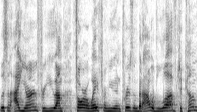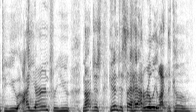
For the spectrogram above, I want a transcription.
Listen, I yearn for you. I'm far away from you in prison, but I would love to come to you. I yearn for you. Not just, he didn't just say, Hey, I'd really like to come.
